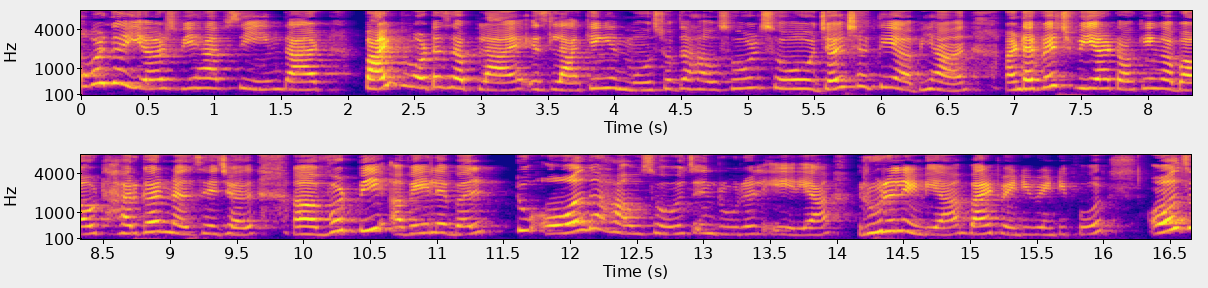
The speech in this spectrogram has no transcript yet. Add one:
over the years we have seen that piped water supply is lacking in most of the households. So Jal Shakti Abhiyan under which we are talking about Har Ghar Nal Se Jal uh, would be available to all the households in rural area, rural India by 2024. Also,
